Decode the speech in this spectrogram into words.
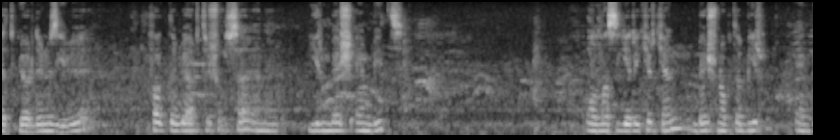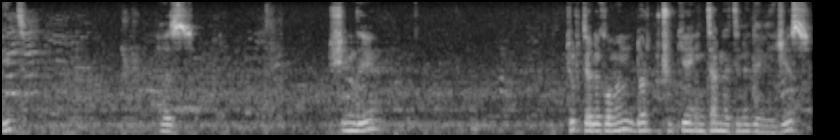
Evet gördüğünüz gibi ufak da bir artış olsa yani 25 Mbit olması gerekirken 5.1 Mbit hız. Şimdi Türk Telekom'un 4.5G internetini deneyeceğiz.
